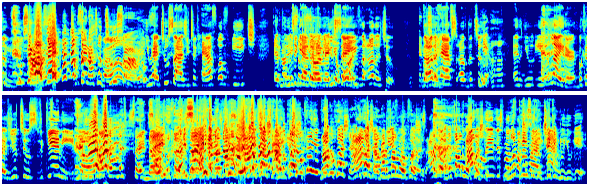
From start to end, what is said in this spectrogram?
saying saying? two See what I'm sides. saying? I'm saying I took two sides. You had two sides. You took half of each and, And put it together, together and then you make save the other two. And the I other saved- halves of the two. Yeah, uh-huh. And you eat it later because you're too skinny to eat both of them at the same No, time. because That's but, okay, no, no, no, no. I have a question. I have a question. okay No, I have a question. I have a question. I got a follow up question. I I will- have a follow I up will question. leave this What pieces right of chicken now. do you get?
